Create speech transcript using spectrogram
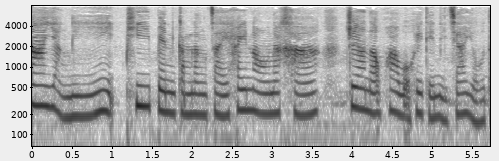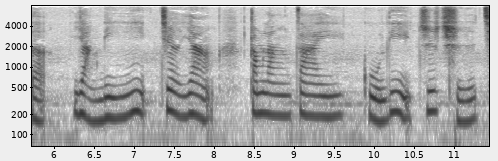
他อย่างนี้พี่เป็นกำลังใจให้น้องนะคะ这样的话我会给你加油的อย่างนี้这样กำลังใจ鼓励支持加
